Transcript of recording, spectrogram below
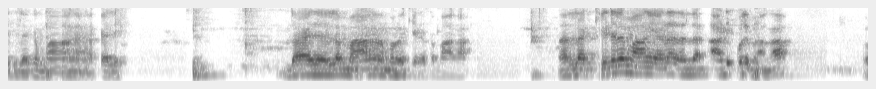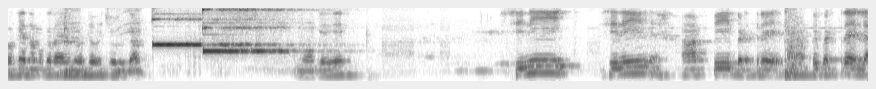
ഇതിലൊക്കെ മാങ്ങ കലി ഇതാ ഇതിലെല്ലാം മാങ്ങ നമ്മൾ വെക്കാം കേട്ടോ മാങ്ങ. നല്ല കിടല മാങ്ങയാണ് നല്ല അടിപൊളി മാങ്ങ. ഓക്കെ നമുക്കത് അതിലോട്ട് വെച്ച് കൊടുക്കാം. Okay Sini Sini happy birthday. Happy birthday അല്ല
